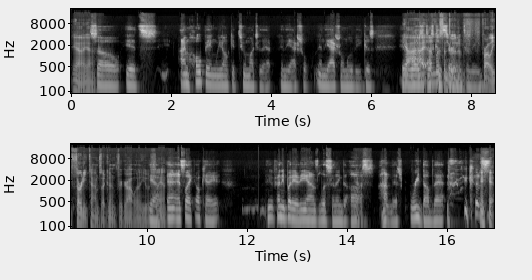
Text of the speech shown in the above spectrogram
Yeah, yeah. So it's I'm hoping we don't get too much of that in the actual in the actual movie because it yeah, was I, I listened to it to probably 30 times. I couldn't figure out what he was yeah, saying. And it's like, okay, if anybody at Eon's listening to us yeah. on this, redub that because yeah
